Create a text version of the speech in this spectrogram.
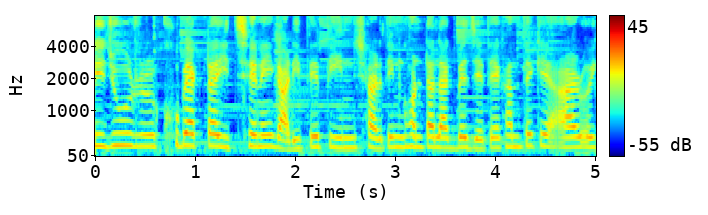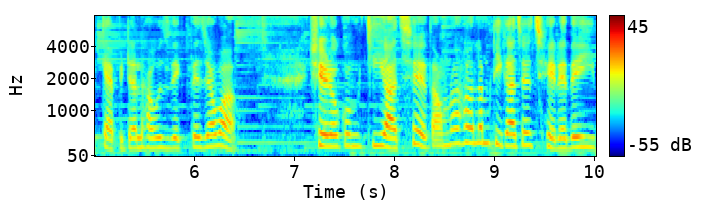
রিজুর খুব একটা ইচ্ছে নেই, গাড়িতে তিন, সাড়ে তিন ঘণ্টা লাগবে যেতে এখান থেকে, আর ওই ক্যাপিটাল হাউস দেখতে যাওয়া। সেরকম কি আছে? তো আমরা ভাবলাম, ঠিক আছে, ছেড়ে দেই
